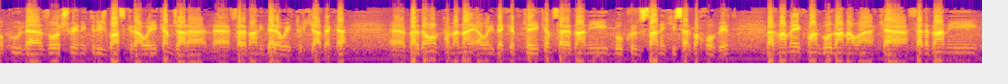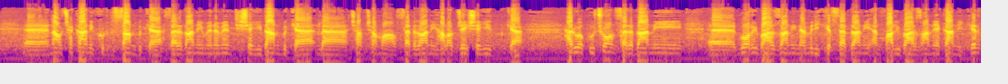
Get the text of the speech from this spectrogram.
وەکو لە زۆر شوێنی تریش باس کراوە یەکەم جارە سەردانی دەرەوەی تورکیا دەکا. بەردەوام تەمەنای ئەوەی دەکرد کە یەکەم سەردانی بۆ کوردستانێکی سەربەخۆ بێت بەرنامەیەکمان بۆ داناوە کە سەردانی ناوچەکانی کوردستان بکە سەردانی منەمێنتی شەهیدان بکە لە چەمچەماڵ سەردانی هەڵەبجەی شەهید بکە هەروەکو چۆن سەردانی گۆڕی بارزانانی نەمری کرد سەردانی ئەنفالی بارزانانیەکانی کرد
